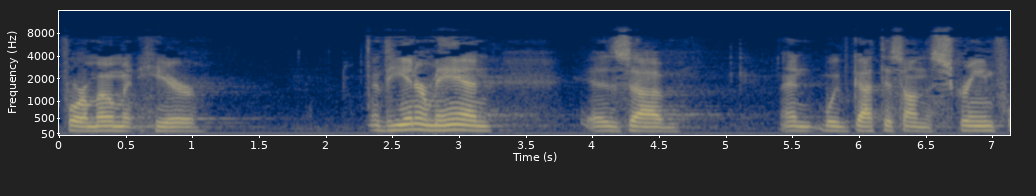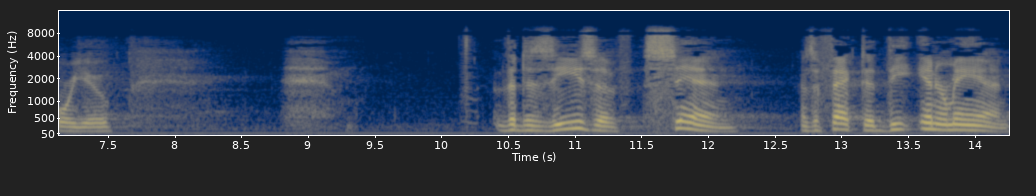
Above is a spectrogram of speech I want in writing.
for a moment here. The inner man is, uh, and we've got this on the screen for you. The disease of sin has affected the inner man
